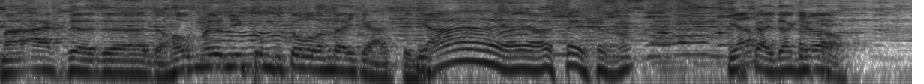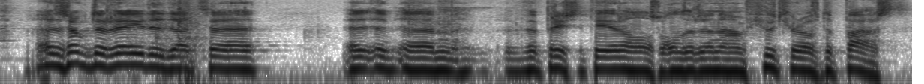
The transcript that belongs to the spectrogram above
Maar eigenlijk de, de, de hoofdmelodie komt er toch wel een beetje uit, vind ik. Ja, ja, ja, ja zeker wel. Ja? Oké, dankjewel. Dat is ook de reden dat eh, eh, eh, ehm, we presenteren ons onder de naam Future of the Past.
